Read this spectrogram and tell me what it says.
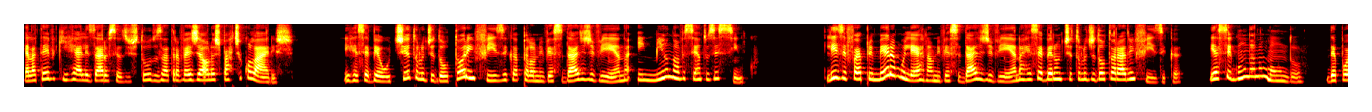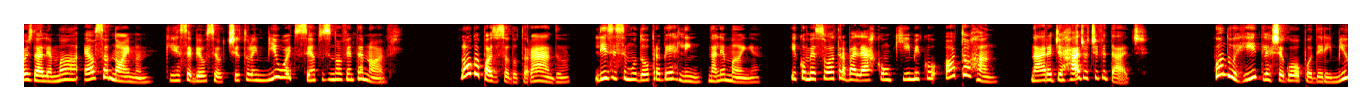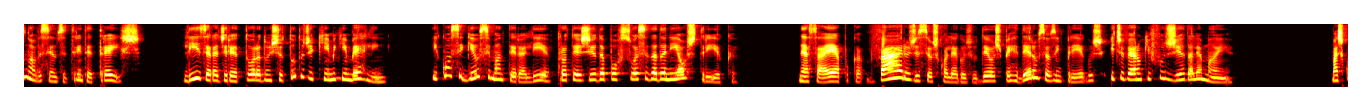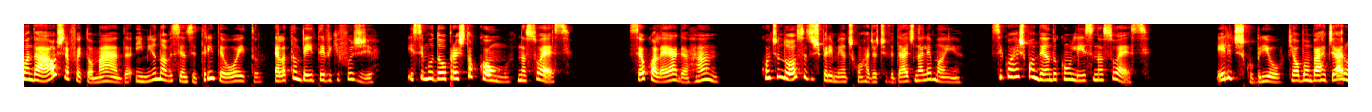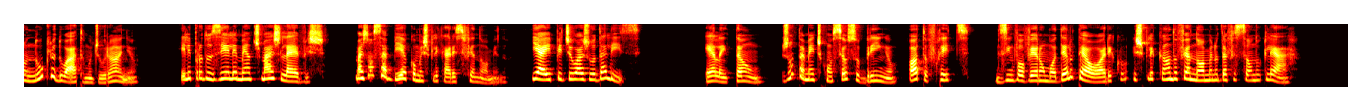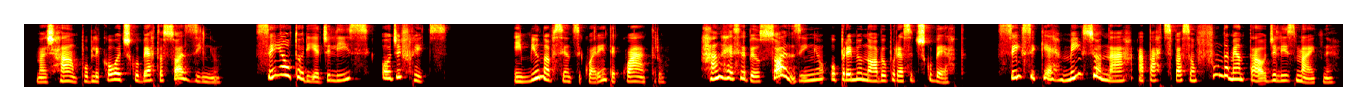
ela teve que realizar os seus estudos através de aulas particulares e recebeu o título de doutora em física pela Universidade de Viena em 1905. Lise foi a primeira mulher na Universidade de Viena a receber um título de doutorado em física, e a segunda no mundo, depois da alemã Elsa Neumann, que recebeu seu título em 1899. Logo após o seu doutorado, Lise se mudou para Berlim, na Alemanha, e começou a trabalhar com o químico Otto Hahn na área de radioatividade. Quando Hitler chegou ao poder em 1933, Lise era diretora do Instituto de Química em Berlim e conseguiu se manter ali protegida por sua cidadania austríaca. Nessa época, vários de seus colegas judeus perderam seus empregos e tiveram que fugir da Alemanha. Mas quando a Áustria foi tomada, em 1938, ela também teve que fugir e se mudou para Estocolmo, na Suécia. Seu colega, Han, continuou seus experimentos com radioatividade na Alemanha, se correspondendo com Lise na Suécia. Ele descobriu que, ao bombardear o núcleo do átomo de urânio, ele produzia elementos mais leves, mas não sabia como explicar esse fenômeno. E aí pediu ajuda a Lise. Ela, então, juntamente com seu sobrinho, Otto Fritz, desenvolveram um modelo teórico explicando o fenômeno da fissão nuclear. Mas Hahn publicou a descoberta sozinho, sem a autoria de Lise ou de Fritz. Em 1944, Hahn recebeu sozinho o prêmio Nobel por essa descoberta, sem sequer mencionar a participação fundamental de Liz Meitner.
